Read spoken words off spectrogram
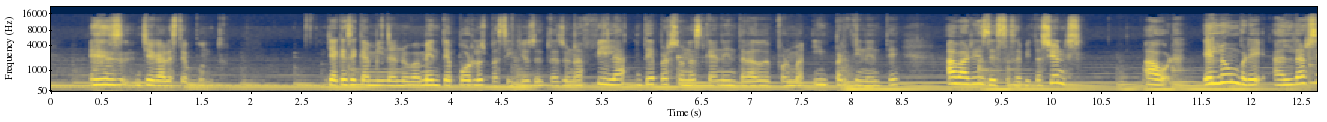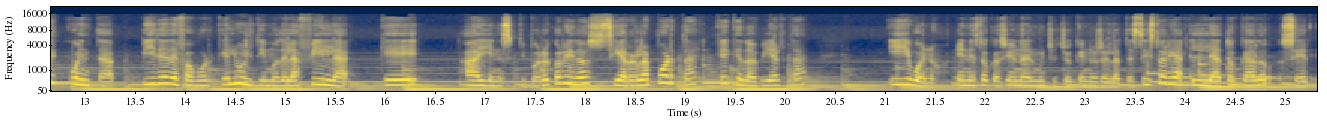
es llegar a este punto. ya que se camina nuevamente por los pasillos detrás de una fila de personas que han entrado de forma impertinente a varias de estas habitaciones. Ahora, el hombre, al darse cuenta, pide de favor que el último de la fila que hay en este tipo de recorridos cierre la puerta que quedó abierta y bueno, en esta ocasión al muchacho que nos relata esta historia le ha tocado ser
